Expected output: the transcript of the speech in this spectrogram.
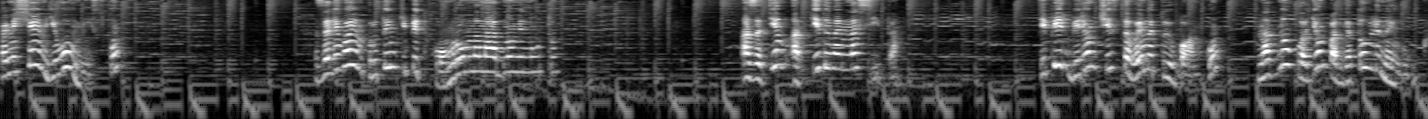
Помещаем его в миску. Заливаем крутым кипятком ровно на одну минуту. А затем откидываем на сито. Теперь берем чисто вымытую банку. На дно кладем подготовленный лук.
